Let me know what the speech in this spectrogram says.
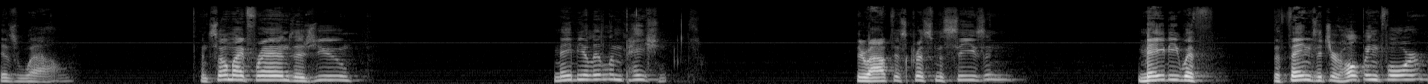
as well. And so, my friends, as you may be a little impatient throughout this Christmas season, maybe with the things that you're hoping for,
